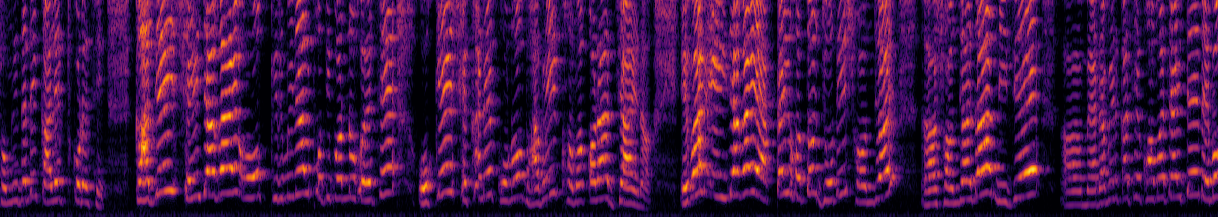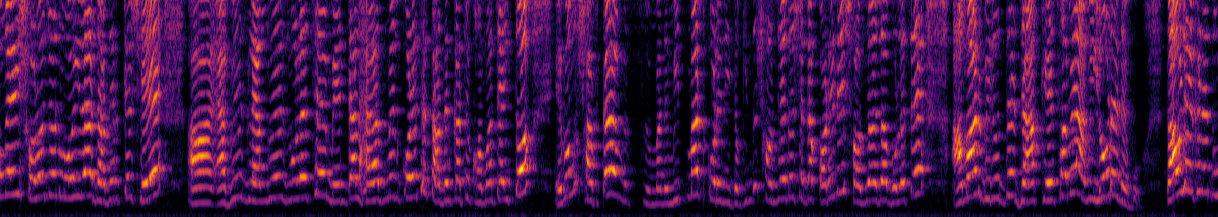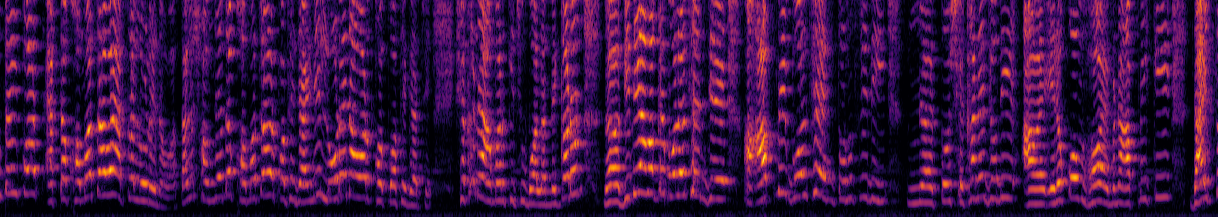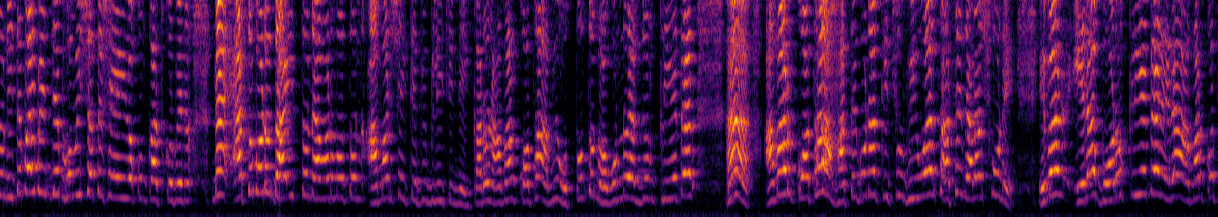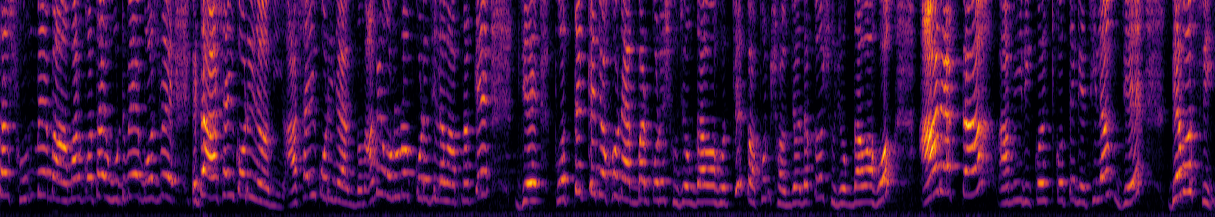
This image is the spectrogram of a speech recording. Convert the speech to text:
সঙ্গীতাদি কালেক্ট করেছে। কাজেই সেই জায়গায় ও ক্রিমিনাল প্রতিপন্ন হয়েছে। ওকে সেখানে কোনোভাবেই ক্ষমা করা যায় না। এবার এই জায়গায় একটাই হতো, যদি যদি সঞ্জয় সঞ্জয় দা নিজে ম্যাডামের কাছে ক্ষমা চাইতেন এবং এই ষোলো জন মহিলা যাদেরকে সে অ্যাবিউজ ল্যাঙ্গুয়েজ বলেছে মেন্টাল হ্যারাসমেন্ট করেছে, তাদের কাছে ক্ষমা চাইতো এবং সবটা মানে মিটমাট করে নিত। কিন্তু সঞ্জয় দা সেটা করেনি। সঞ্জয় দা বলেছে, আমার বিরুদ্ধে যা কেস হবে, আমি লড়ে নেব। তাহলে এখানে দুটোই পথ একটা ক্ষমা চাওয়া একটা লড়ে নেওয়া। তাহলে সঞ্জয় দা ক্ষমা চাওয়ার পথে যায়নি, লড়ে নেওয়ার পথে গেছে। সেখানে আমার কিছু বলার নেই। কারণ দিদি আমাকে বলেছেন যে আপনি বলছেন, তনুশ্রীদি তো সেখানে যদি এরকম হয় মানে আপনি কি দায়িত্ব নিতে পারবেন যে ভবিষ্যতে সে এইরকম কাজ করবে না? না, এত বড় দায়িত্ব নেওয়ার মতন আমার সেই ক্যাপাবিলিটি নেই। কারণ আমার কথা, আমি অত্যন্ত নগণ্য একজন ক্রিয়েটার হ্যাঁ? আমার কথা হাতে গোনা কিছু ভিউয়ার্স আছে যারা শোনে। এবার এরা বড় ক্রিয়েটার এরা আমার কথা শুনবে বা আমার কথায় উঠবে, বসবে, এটা আশাই করি না আমি, আশাই করি না একদম। আমি অনুরোধ করেছিলাম আপনাকে যে প্রত্যেককে যখন একবার করে সুযোগ দেওয়া হচ্ছে, তখন সঞ্জয় দাকেও সুযোগ দেওয়া হোক। আর একটা আমি রিকোয়েস্ট করতে গেছিলাম যে দেবশ্রী,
